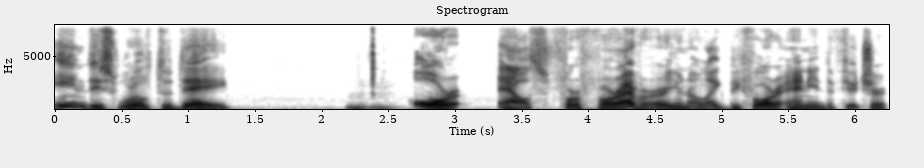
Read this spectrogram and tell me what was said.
in this world today Mhm. or else for forever, you know, like before and in the future,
